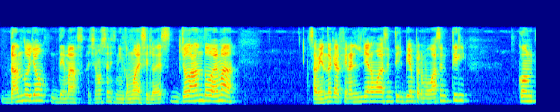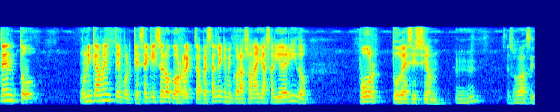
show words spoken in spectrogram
dando yo de más. Yo no sé ni cómo decirlo, es yo dando de más, sabiendo que al final del día no me voy a sentir bien, pero me voy a sentir contento únicamente porque sé que hice lo correcto, a pesar de que mi corazón haya salido herido por tu decisión. Eso es así.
